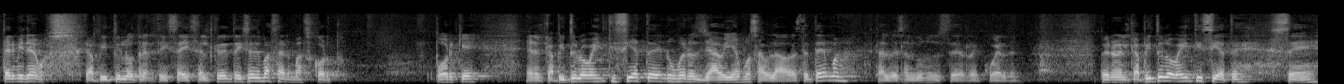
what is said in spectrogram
Terminemos, capítulo 36. El 36 va a ser más corto porque en el capítulo 27 de números ya habíamos hablado de este tema, tal vez algunos de ustedes recuerden. Pero en el capítulo 27 se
